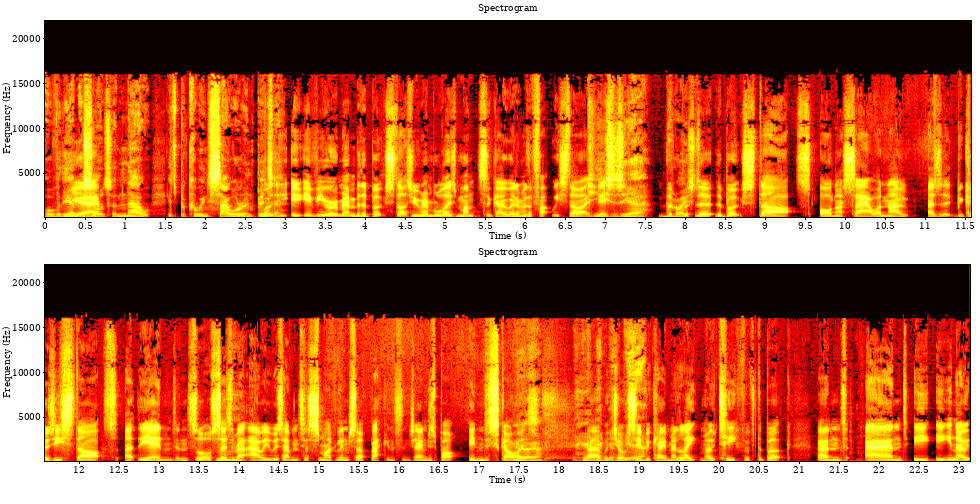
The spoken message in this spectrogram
over the Yeah. episodes, and now it's becoming sour and bitter. Well, if you remember, the book starts. You remember all those months ago, whenever the fuck we started Jesus, this. yeah. The, the the book starts on a sour note, as it, because he starts at the end and sort of says about how he was having to smuggle himself back in St James's Park in disguise, uh, which obviously Yeah. became a leitmotif of the book. And and he, he- you know,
